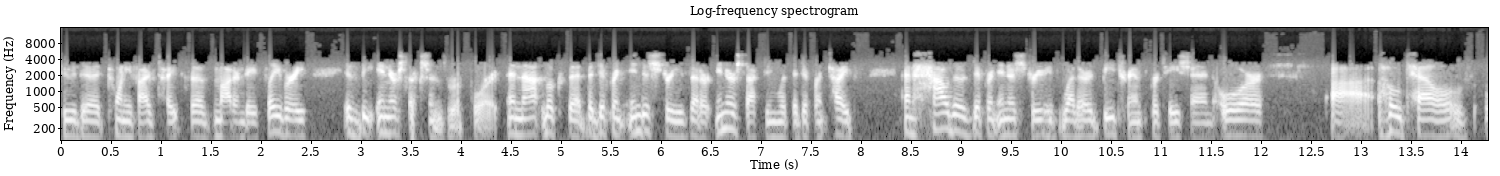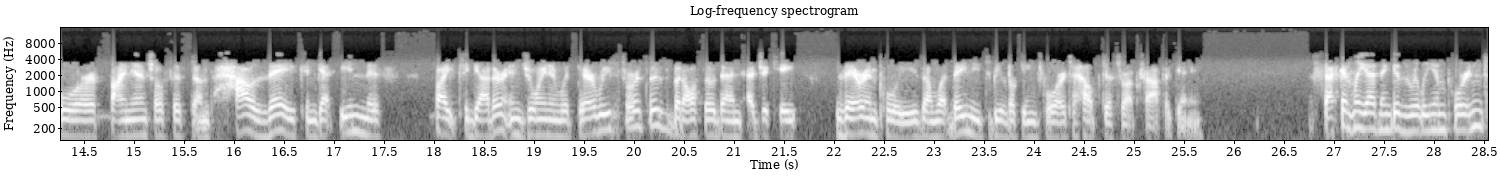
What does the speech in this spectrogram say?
to the 25 types of modern day slavery is the intersections report. And that looks at the different industries that are intersecting with the different types and how those different industries, whether it be transportation or uh, hotels or financial systems, how they can get in this fight together and join in with their resources, but also then educate their employees on what they need to be looking for to help disrupt trafficking. Secondly, I think is really important.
